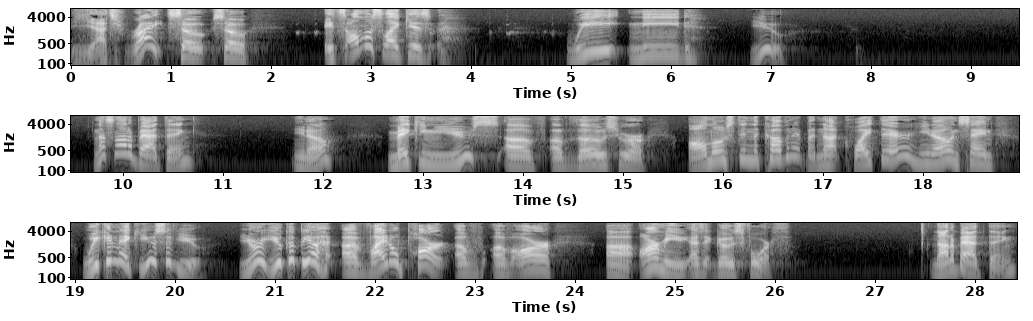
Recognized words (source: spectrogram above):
That's right. So, so it's almost like is we need you. And that's not a bad thing, you know? Making use of, of those who are almost in the covenant but not quite there, you know, and saying, we can make use of you. You're, you could be a, a vital part of, of our uh, army as it goes forth. Not a bad thing.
